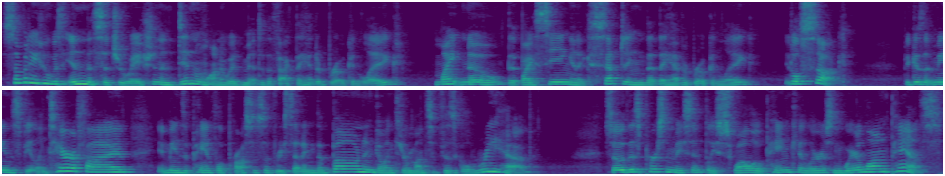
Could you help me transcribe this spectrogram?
Somebody who was in the situation and didn't want to admit to the fact they had a broken leg might know that by seeing and accepting that they have a broken leg, it'll suck. Because it means feeling terrified, it means a painful process of resetting the bone and going through months of physical rehab. So this person may simply swallow painkillers and wear long pants.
